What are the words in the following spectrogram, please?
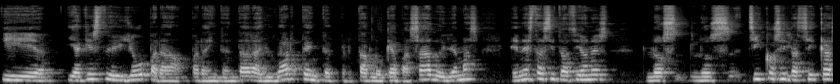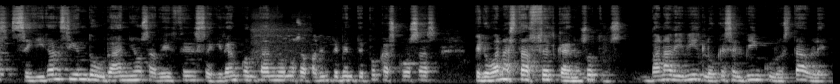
y, aquí estoy yo para, intentar ayudarte a interpretar lo que ha pasado y demás. En estas situaciones los, los, chicos y las chicas seguirán siendo huraños a veces, seguirán contándonos aparentemente pocas cosas, pero van a estar cerca de nosotros, van a vivir lo que es el vínculo estable,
